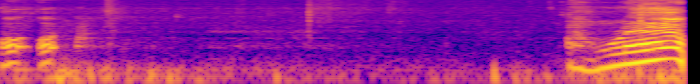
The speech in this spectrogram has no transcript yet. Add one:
โอ้โอ้เอาแล้ว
